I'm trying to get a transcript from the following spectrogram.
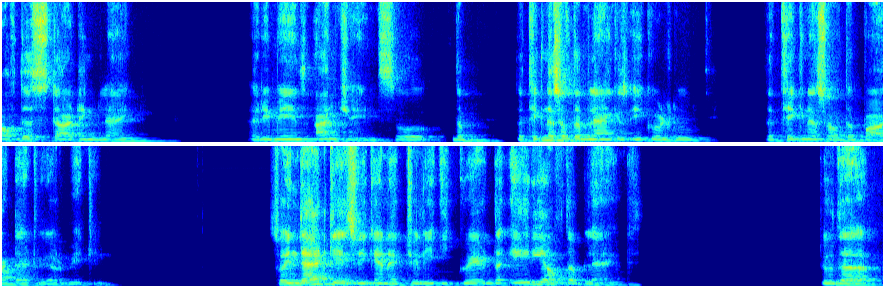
of the starting blank remains unchanged. So the, the thickness of the blank is equal to the thickness of the part that we are making. So in that case, we can actually equate the area of the blank to the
